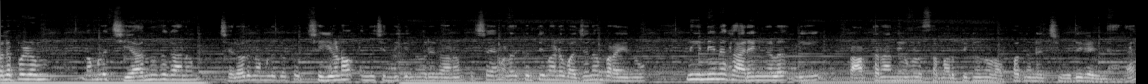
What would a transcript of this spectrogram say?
പലപ്പോഴും നമ്മൾ ചെയ്യാവുന്നത് കാണും ചിലർ നമ്മൾ ഇതൊക്കെ ചെയ്യണോ എന്ന് ചിന്തിക്കുന്നവർ കാണും. പക്ഷേ വളരെ കൃത്യമായിട്ട് വചനം പറയുന്നു നീ ഇന്ന കാര്യങ്ങൾ നീ പ്രാർത്ഥനാ നിയമങ്ങൾ സമർപ്പിക്കുന്നതോടൊപ്പം തന്നെ ചെയ്തു കഴിഞ്ഞാൽ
